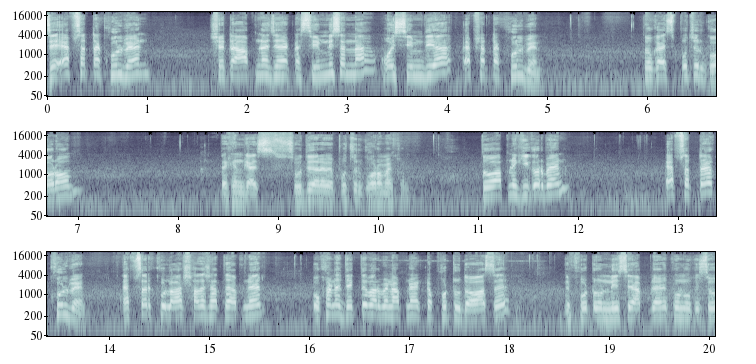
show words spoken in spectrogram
যে অ্যাপসারটা খুলবেন সেটা আপনি যে একটা সিম নিছেন না, ওই সিম দিয়ে অ্যাপসারটা খুলবেন। তো গাইস প্রচুর গরম। দেখেন গাইস সৌদি আরবে প্রচুর গরম এখন। তো আপনি কি করবেন? অ্যাপসারটা খুলবেন। অ্যাপসার খোলার সাথে সাথে আপনার ওখানে দেখতে পারবেন আপনার একটা ফটো দেওয়া আছে। যে ফটোর নিচে আপনার কোনো কিছু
